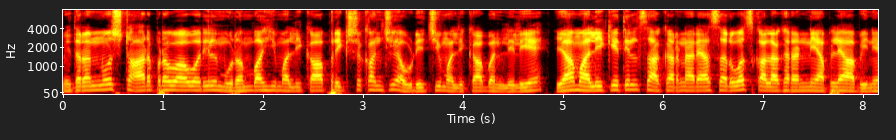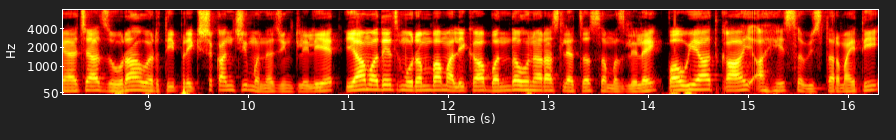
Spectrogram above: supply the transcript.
मित्रांनो स्टार प्रवाहावरील मुरंबा ही मालिका प्रेक्षकांची आवडीची मालिका बनलेली आहे. या मालिकेतील साकारणाऱ्या सर्वच कलाकारांनी आपल्या अभिनयाच्या जोरावरती प्रेक्षकांची मनं जिंकलेली आहेत. यामध्येच मुरंबा मालिका बंद होणार असल्याचं समजलेलं आहे. पाहुयात काय आहे सविस्तर माहिती.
